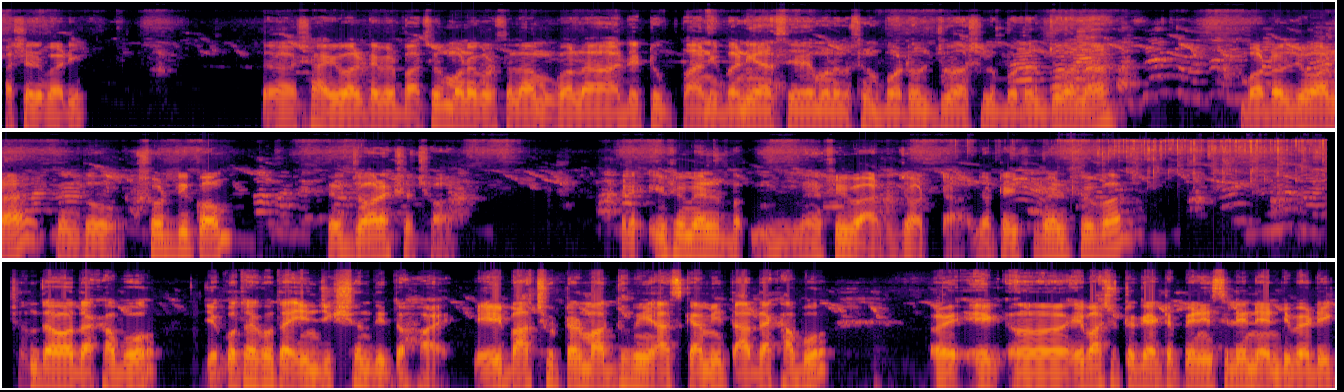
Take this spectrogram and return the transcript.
পাশের বাড়ি। তা সাহিওয়াল টাইপের বাছুর, মনে করছিলাম গলা একটু পানি পানি আছে, মনে করছিলাম বটল জো আসলে বটল জোয়া না বটল জোয়া না কিন্তু সর্দি কম জ্বর একশো ছয়। ইফিমেল ফিভার জ্বরটা। জ্বরটা ইফিমেল ফিভার দেওয়া দেখাবো যে কোথায় কোথায় ইঞ্জেকশন দিতে হয়। এই বাছুরটার মাধ্যমেই আজকে আমি তা দেখাবো। এ- বাছুরটাকে একটা পেনিসিলিন অ্যান্টিবায়োটিক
